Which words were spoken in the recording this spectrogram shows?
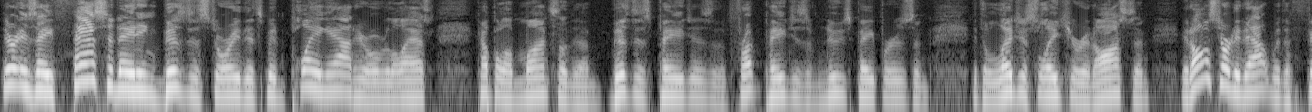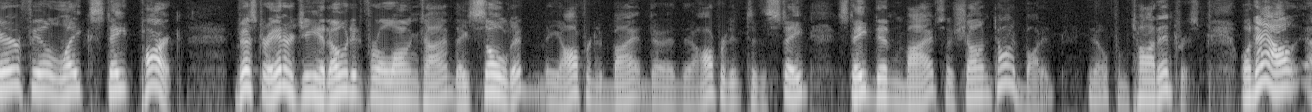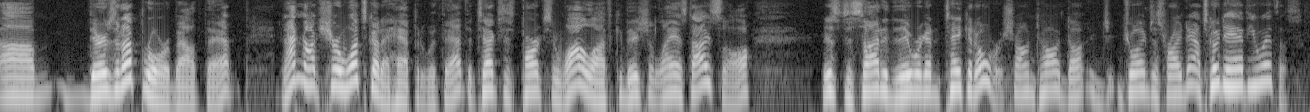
There is a fascinating business story that's been playing out here over the last couple of months on the business pages, the front pages of newspapers, and at the legislature in Austin. It all started out with the Fairfield Lake State Park. Vistra Energy had owned it for a long time. They sold it. They offered it buy it. Uh, they offered it to the state. State didn't buy it, so Shawn Todd bought it. You know, from Todd Interest. Well, now um, there's an uproar about that, and I'm not sure what's going to happen with that. The Texas Parks and Wildlife Commission, last I saw, just decided that they were going to take it over. Shawn Todd joins us right now. It's good to have you with us.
